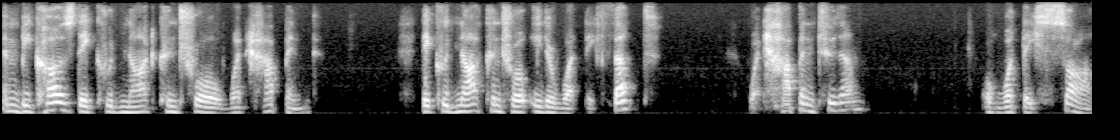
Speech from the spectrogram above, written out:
And because they could not control what happened, they could not control either what they felt, what happened to them, or what they saw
